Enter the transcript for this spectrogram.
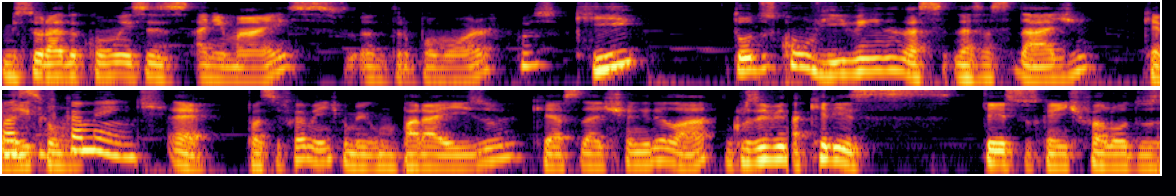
misturado com esses animais antropomórficos que todos convivem nessa cidade. Que é pacificamente. Meio que um, é, pacificamente, como um paraíso, que é a cidade de Shangri-La. Inclusive, aqueles textos que a gente falou dos,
